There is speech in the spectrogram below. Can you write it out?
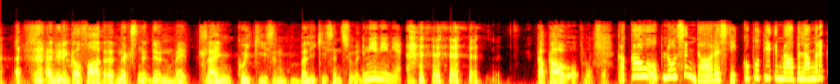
en hierdie kalvater het niks te doen met klein koetjies en billetjies en so nie. Nee nee nee. kakao oplossing. Kakao oplossing, daar is die koppelteken wel belangrik.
